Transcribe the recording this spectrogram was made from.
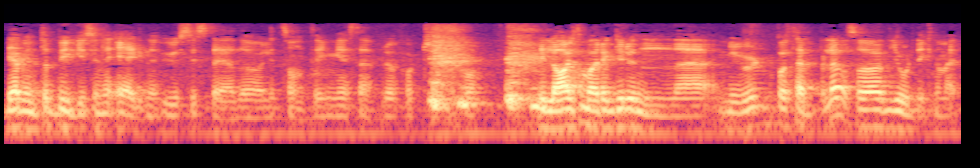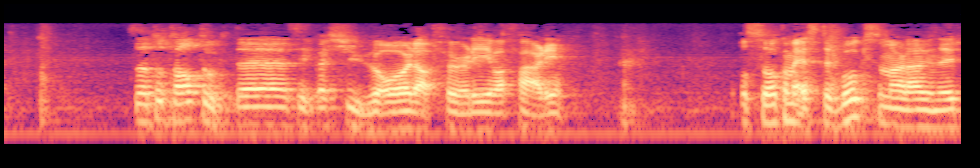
De har begynt å bygge sine egne hus i stedet og litt sånne ting I for å fortsette. De la liksom bare grunnmuren på tempelet, og så gjorde de ikke noe mer. Så totalt tok det ca. 20 år da, før de var ferdig og så kommer Esters bok, som er da under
